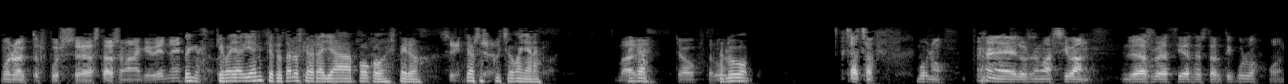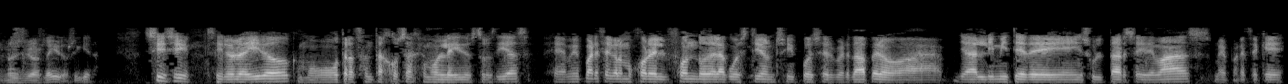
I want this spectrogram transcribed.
Bueno, Héctor, pues eh, hasta la semana que viene. Venga, que vaya bien, que total os quedará ya poco, espero. Sí, ya os escucho mañana. Vale, Venga. chao, hasta Hasta luego. Chao. Bueno, eh, los demás, Iván, ¿le das veracidad a este artículo? Bueno, no sé si lo has leído siquiera. Sí, sí, sí lo he leído, como otras tantas cosas que hemos leído estos días. Eh, a mí me parece que a lo mejor el fondo de la cuestión sí puede ser verdad, pero ah, ya al límite de insultarse y demás, me parece que,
